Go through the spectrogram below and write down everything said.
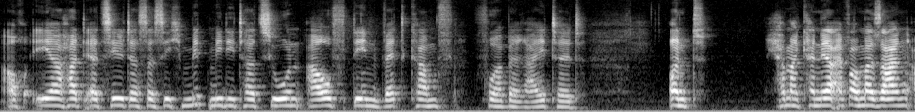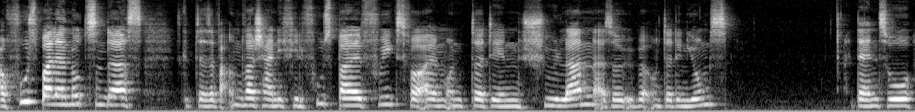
Auch er hat erzählt, dass er sich mit Meditation auf den Wettkampf vorbereitet. Und ja, man kann ja einfach mal sagen, auch Fußballer nutzen das. Es gibt also unwahrscheinlich viel Fußballfreaks, vor allem unter den Schülern, also über, unter den Jungs denn so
